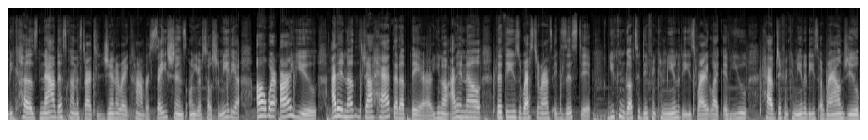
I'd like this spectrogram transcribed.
because now that's going to start to generate conversations on your social media. Oh, where are you? I didn't know that y'all had that up there. You know, I didn't know that these restaurants existed. You can go to different communities, right? Like if you have different communities around you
